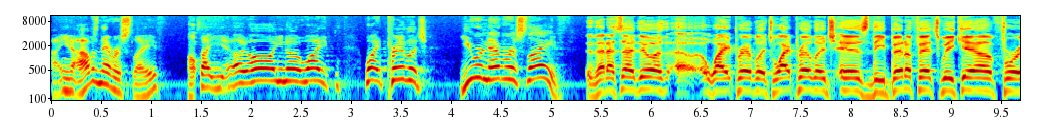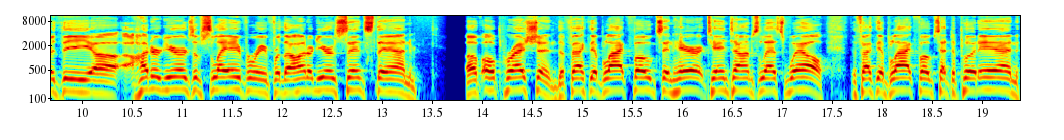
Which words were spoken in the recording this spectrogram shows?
I, you know, I was never a slave. It's like, oh, you know, white white privilege. You were never a slave. That has to do with uh, white privilege. White privilege is the benefits we give for the uh, 100 years of slavery, for the 100 years since then of oppression. The fact that black folks inherit 10 times less wealth. The fact that black folks had to put in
